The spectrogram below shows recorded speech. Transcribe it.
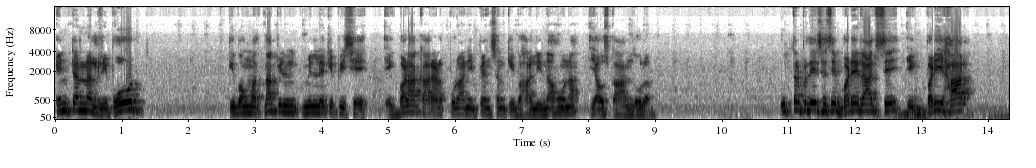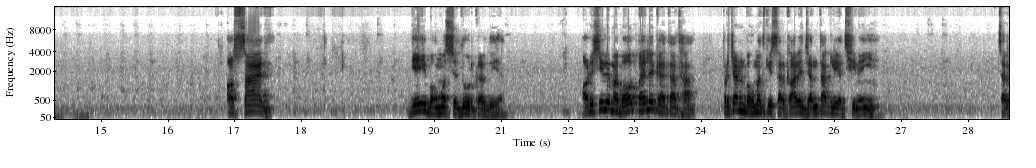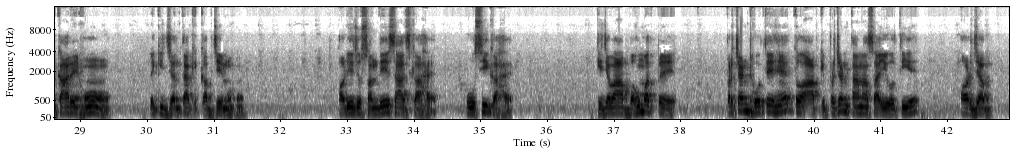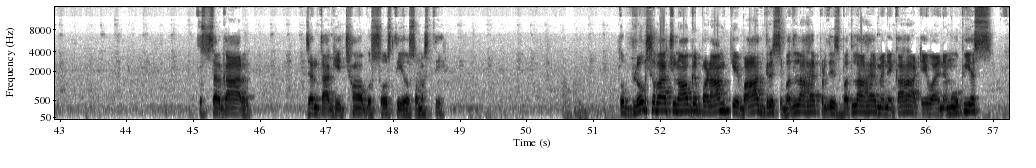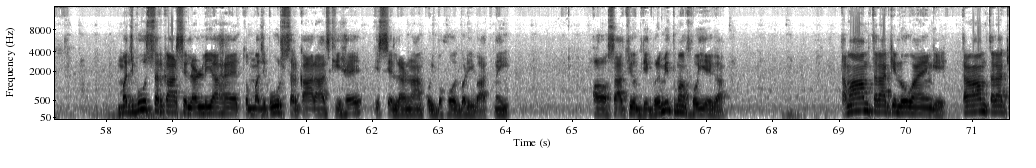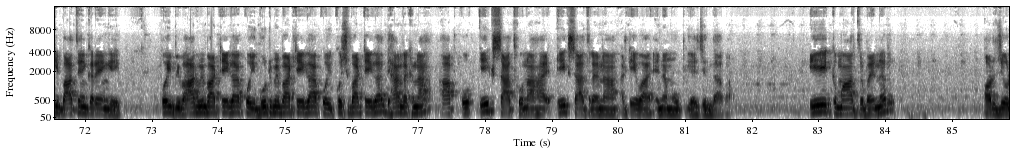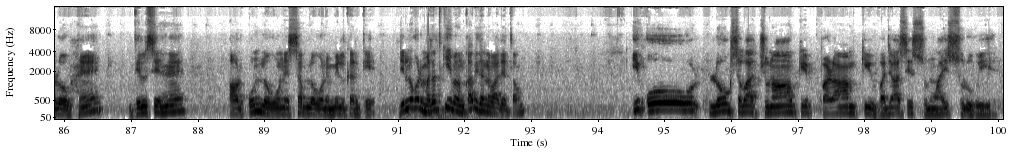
इंटरनल रिपोर्ट की बहुमत न मिलने के पीछे एक बड़ा कारण पुरानी पेंशन की बहाली न होना या उसका आंदोलन। उत्तर प्रदेश ऐसे बड़े राज्य से एक बड़ी हार और शायद यही बहुमत से दूर कर दिया। और इसीलिए मैं बहुत पहले कहता था, प्रचंड बहुमत की सरकारें जनता के लिए अच्छी नहीं हैं। सरकारें हों, लेकिन जनता के कब्जे में हों। और ये जो संदेश आज का है उसी का है कि जब आप बहुमत पे प्रचंड होते हैं तो आपकी प्रचंड तानाशाही होती है। और जब तो सरकार जनता की इच्छाओं को सोचती है और समझती है। तो लोकसभा चुनाव के परिणाम के बाद दृश्य बदला है, प्रदेश बदला है। मैंने कहा अटेवा एन मज़बूत सरकार से लड़ लिया है तो मजबूर सरकार आज की है, इससे लड़ना कोई बहुत बड़ी बात नहीं। और साथियों, दिग्भ्रमित मत होइएगा। तमाम तरह के लोग आएँगे, तमाम तरह की बातें करेंगे। कोई विभाग में बांटेगा, कोई गुट में बांटेगा, कोई कुछ बांटेगा, ध्यान रखना, आपको एक साथ होना है, एक साथ रहना, अटेवा N M O P S जिंदाबाद। एकमात्र बैनर, और जो लोग हैं, दिल से हैं, और उन लोगों ने, सब लोगों ने मिल करके जिन लोगों ने मदद की मैं उनका भी धन्यवाद देता हूँ। वो लोकसभा चुनाव के परिणाम की वजह से सुनवाई शुरू हुई है।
